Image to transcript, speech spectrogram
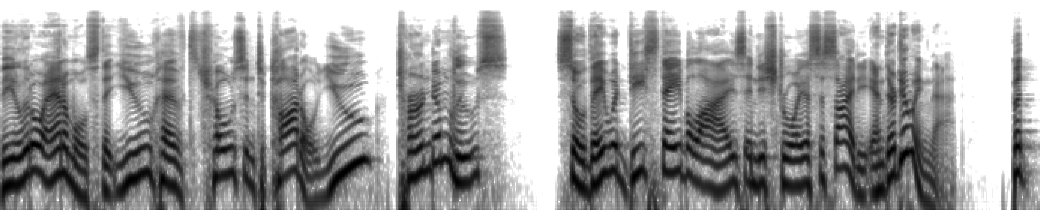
The little animals that you have chosen to coddle, you turned them loose so they would destabilize and destroy a society. And they're doing that. But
